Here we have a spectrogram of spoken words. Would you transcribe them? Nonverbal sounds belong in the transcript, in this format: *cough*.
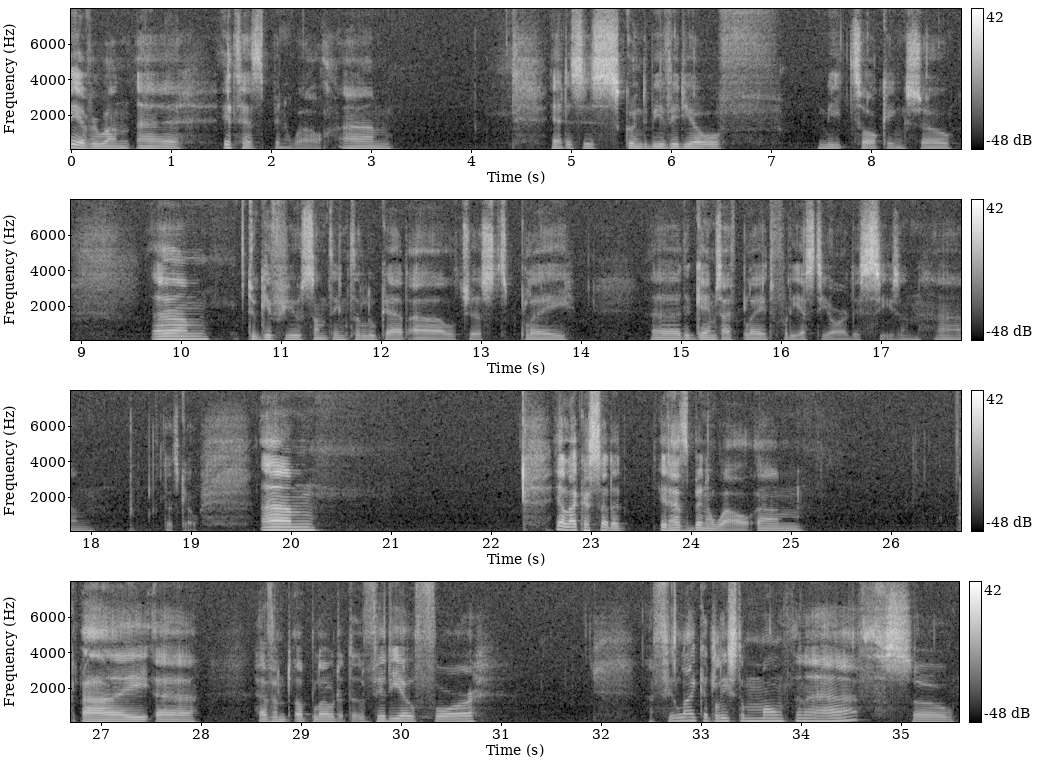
Hey everyone, uh, it has been a while. Um, yeah, this is going to be a video of me talking, so um, to give you something to look at, I'll just play uh, the games I've played for the STR this season. Um, let's go. Um, yeah, like I said, it, it has been a while. Um, I uh, haven't uploaded a video for I feel like at least a month and a half so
